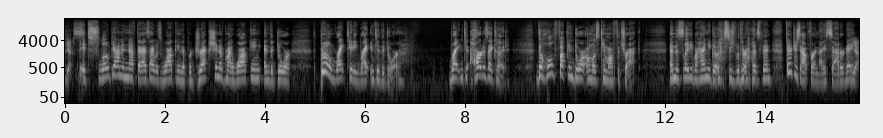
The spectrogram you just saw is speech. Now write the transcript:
Yes. It slowed down enough that as I was walking, the projection of my walking and the door, boom, right titty, right into the door, right into hard as I could. The whole fucking door almost came off the track. And this lady behind me goes, she's with her husband. They're just out for a nice Saturday. Yeah.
